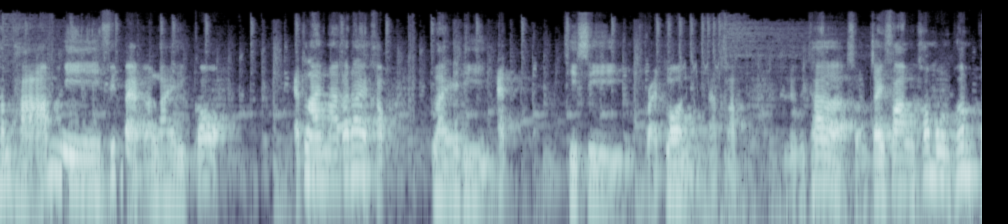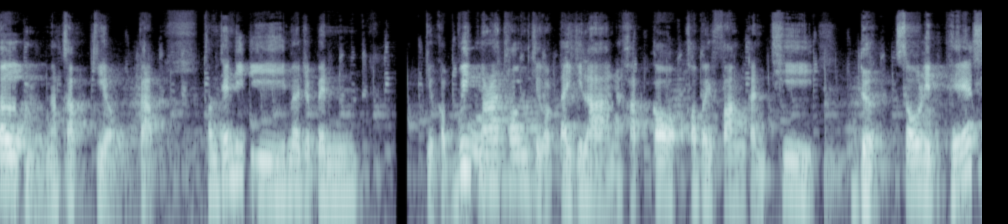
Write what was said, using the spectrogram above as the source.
คำถามมี feedback อะไรก็ แอดไลน์มาก็ได้ครับ Line ID tc b r a d l o n นะครับ หรือถ้าสนใจฟังข้อมูลเพิ่มเติมนะครับ เกี่ยวกับ content ดีๆไม่ว่าจะเป็นเกี่ยวกับวิ่งมาราธอนเกี่ยวกับไตรกีฬานะครับ ก็เข้าไปฟังกันที่ The Solid Pace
